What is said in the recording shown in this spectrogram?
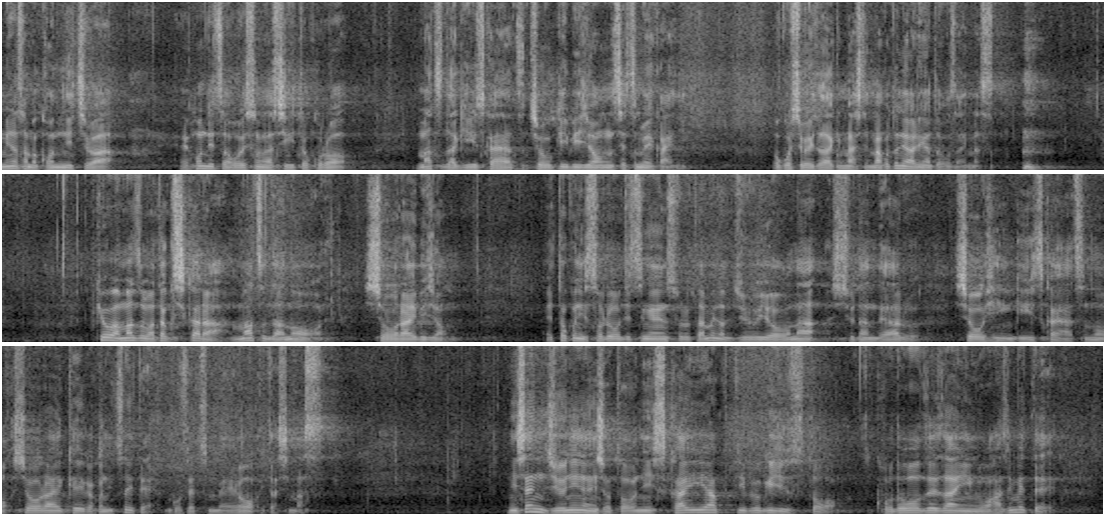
皆様、こんにちは。本日はお忙しいところ、マツダ技術開発長期ビジョン説明会にお越しをいただきまして、誠にありがとうございます。今日はまず私からマツダの将来ビジョン、特にそれを実現するための重要な手段である商品技術開発の将来計画についてご説明をいたします。2012年初頭にスカイアクティブ技術と鼓動デザインを初めて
